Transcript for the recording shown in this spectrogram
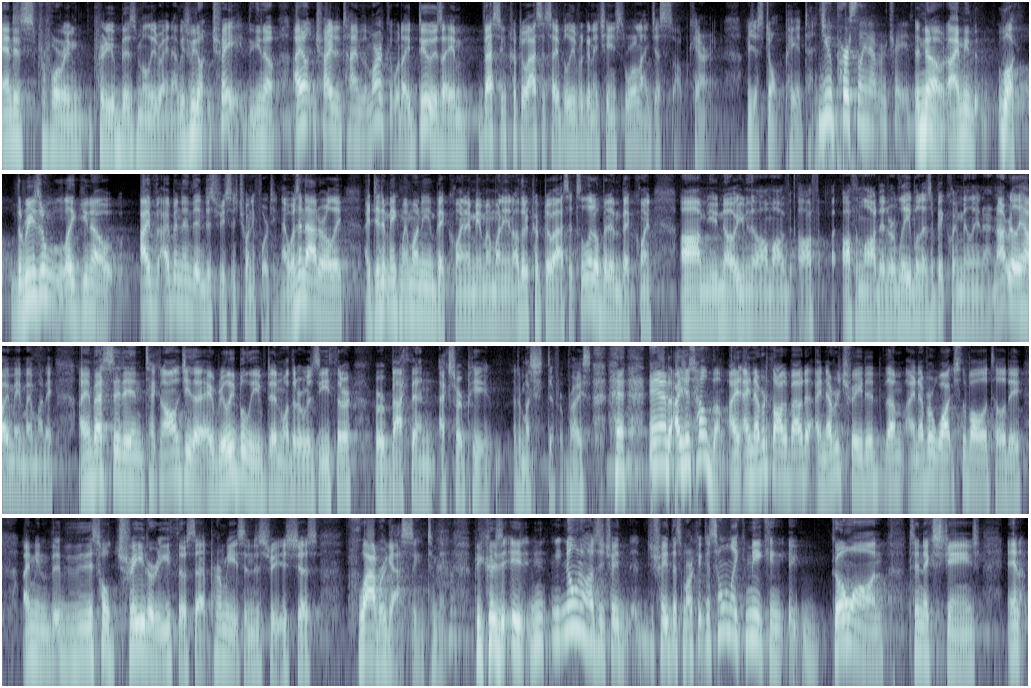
and it's performing pretty abysmally right now because we don't trade. You know, I don't try to time the market. What I do is I invest in crypto assets I believe are going to change the world, and I just stop caring. I just don't pay attention. You personally never trade. No, I mean, look, the reason, like, you know, I've, I've been in the industry since 2014. I wasn't that early. I didn't make my money in Bitcoin. I made my money in other crypto assets, a little bit in Bitcoin. Um, you know, even though I'm off, often lauded or labeled as a Bitcoin millionaire, not really how I made my money. I invested in technology that I really believed in, whether it was Ether or back then XRP at a much different price. and I just held them. I, I never thought about it. I never traded them. I never watched the volatility. I mean, th this whole trader ethos that permeates industry is just flabbergasting to me. Because it, no one knows how to trade, trade this market because someone like me can eh, go on to an exchange and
